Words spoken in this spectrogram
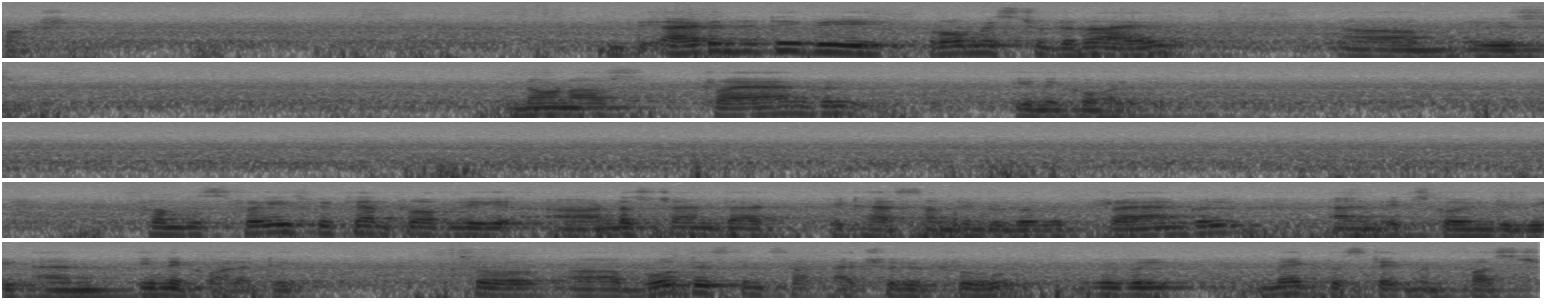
function. The identity we promise to derive um, is known as triangle inequality. From this phrase we can probably uh, understand that it has something to do with triangle and it's going to be an inequality. So uh, both these things are actually true. We will make the statement first.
